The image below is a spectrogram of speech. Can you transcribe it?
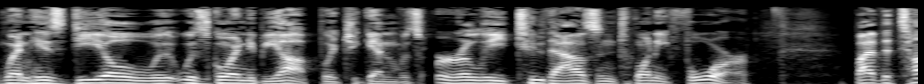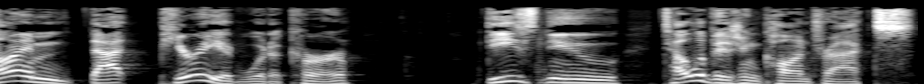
when his deal w- was going to be up, which again was early 2024. By the time that period would occur, these new television contracts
